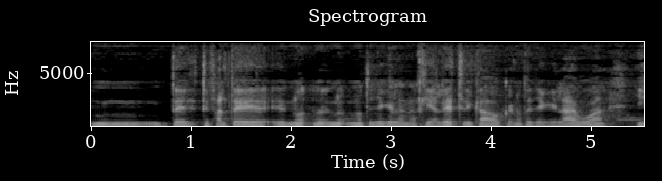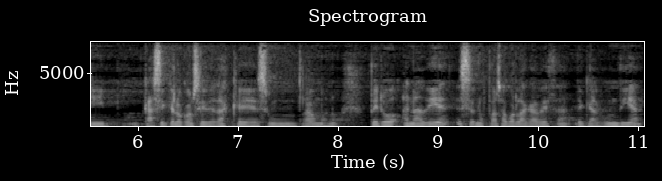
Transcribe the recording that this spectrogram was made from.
mm, te, falte, no, no, te llegue la energía eléctrica o que no te llegue el agua y casi que lo consideras que es un trauma, ¿no? Pero a nadie se nos pasa por la cabeza de que algún día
